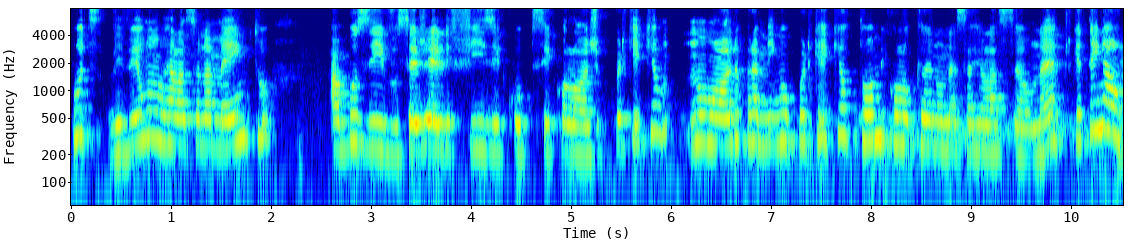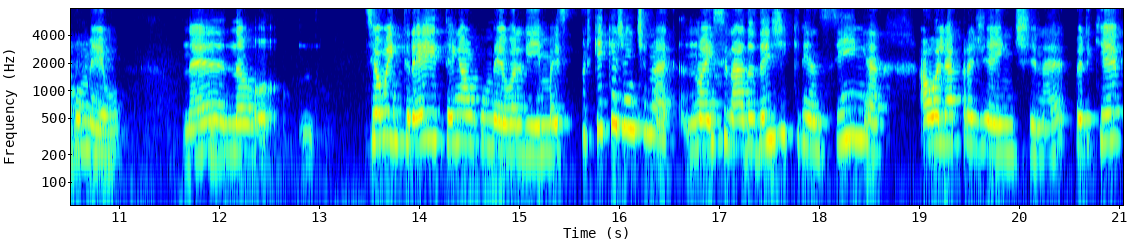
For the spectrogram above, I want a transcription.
Putz, viver um relacionamento abusivo, seja ele físico, psicológico, por que que eu não olho para mim ou por que que eu tô me colocando nessa relação, né? Porque tem algo É. meu, né? Não, se eu entrei, tem algo meu ali, mas por que, que a gente não é, não é ensinado desde criancinha a olhar pra gente, né? Porque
